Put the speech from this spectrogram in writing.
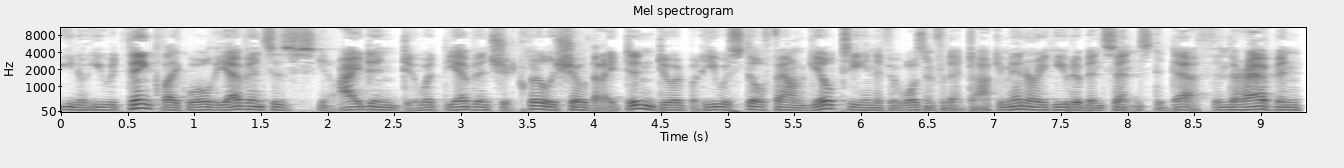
you know he would think like, well, the evidence is you know I didn't do it. The evidence should clearly show that I didn't do it, but he was still found guilty. And if it wasn't for that documentary, he would have been sentenced to death. And there have been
